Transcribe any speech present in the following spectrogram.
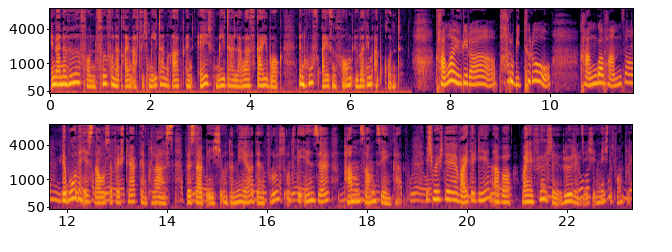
In einer Höhe von 583 Metern ragt ein elf Meter langer Skywalk in Hufeisenform über dem Abgrund. 강화유리라 바로 밑으로 der Boden ist aus verstärktem Glas, weshalb ich unter mir den Fluss und die Insel Pamsom sehen kann. Ich möchte weitergehen, aber meine Füße rühren sich nicht vom Fleck.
